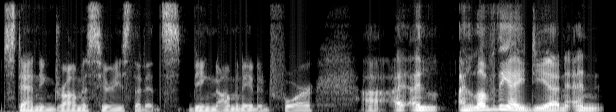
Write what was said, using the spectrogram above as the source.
outstanding drama series that it's being nominated for, uh, I, I I love the idea, and and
